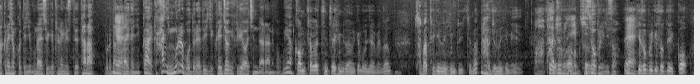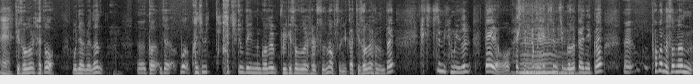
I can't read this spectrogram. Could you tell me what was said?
박근혜 정권 때 이제 문화예술계 블랙리스트 탄압으로 예. 나타나게 되니까 이렇게 한 인물을 보더라도 이제 궤적이 그려진다라는 거고요. 검찰의 진짜 힘이라는 게 뭐냐면은 잡아들이는 힘도 있지만 봐주는 힘이 아, 봐주는. 힘. 기소 불기소. 네. 네, 기소 불기소도 있고 예. 기소를 해도 뭐냐면은 어, 그러니까 이제 뭐 관심이 다 집중돼 있는 거를 불기소를 할 수는 없으니까 기소를 하는데 핵심 혐의를 빼요. 핵심 음. 혐의, 핵심 증거를 빼니까 에, 법원에서는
